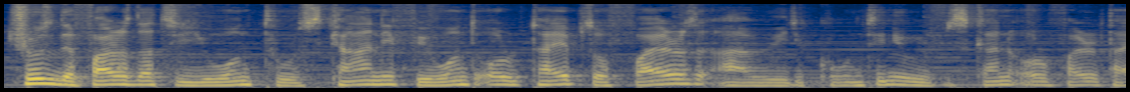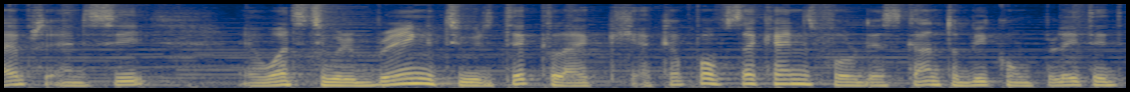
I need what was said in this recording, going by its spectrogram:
choose the files that you want to scan. If you want all types of files, I will continue with scan all file types and see what it will bring it will take like a couple of seconds for the scan to be completed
